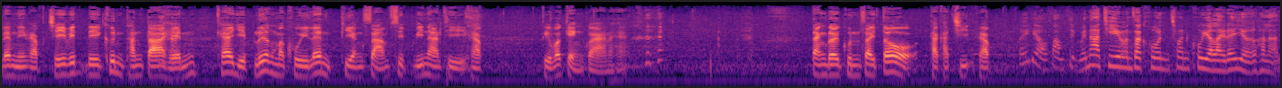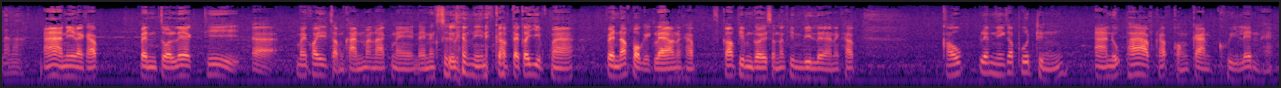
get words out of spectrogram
เล่มนี้ครับ ชีวิตดีขึ้นทันตาเห็น แค่หยิบเรื่องมาคุยเล่นเพียง30วินาทีครับ ถือว่าเก่งกว่านะฮะ แต่งโดยคุณไซโต้ทาคาชิครับเฮ้ยเดี๋ยว30วินาทีมันจะคนชวนคุยอะไรได้เยอะขนาดนั้นนะอ่านี่แหละครับ เป็นตัวเลขที่ไม่ค่อยสำคัญมานักในในหนังสือเล่มนี้นะครับ แต่ก็หยิบมาเป็นหน้าปกอีกแล้วนะครับ ก็พิมพ์โดยสำนักพิมพ์วีเลอร์นะครับเขาเล่มนี้ก็พูดถึงอานุภาพครับของการคุยเล่นฮะ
